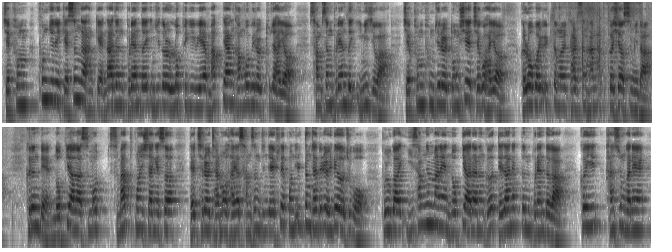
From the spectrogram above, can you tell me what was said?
제품 품질의 개선과 함께 낮은 브랜드 인지도를 높이기 위해 막대한 광고비를 투자하여 삼성 브랜드 이미지와 제품 품질을 동시에 제고하여 글로벌 1등을 달성한 것이었습니다. 그런데 노키아가 스마트폰 시장에서 대처를 잘못하여 삼성전자의 휴대폰 1등 자리를 내어주고 불과 2, 3년 만에 노키아라는 그 대단했던 브랜드가 거의 한순간에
